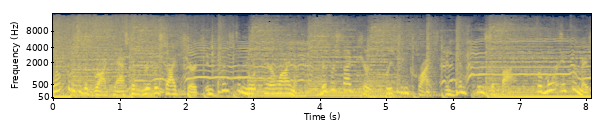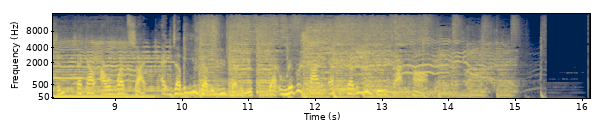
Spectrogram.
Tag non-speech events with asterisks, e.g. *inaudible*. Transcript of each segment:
Welcome to the broadcast of Riverside Church in Princeton, North Carolina. Riverside Church preaching Christ and Him crucified. For more information, check out our website at www.riversidefwb.com.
